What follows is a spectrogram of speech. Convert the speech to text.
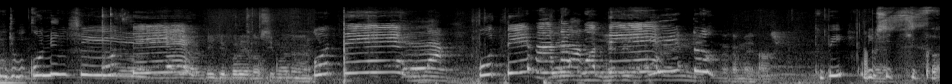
minjem kuning sih. Putih. Nanti coba lihat opsi mana. Putih. Putih mana putih? Itu. Kamera. Tapi dikit juga.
